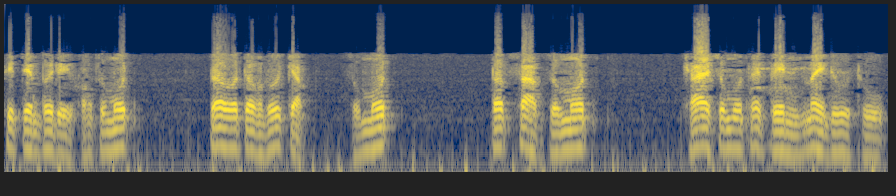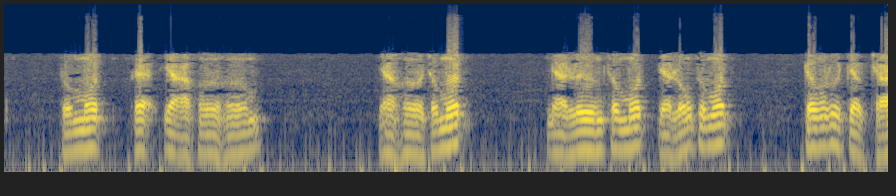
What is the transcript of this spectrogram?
ที่เต็มไปด้วยของสมมติ เราก็ต้องรู้จัก สมมติ รับทราบสมมติ ใช้สมมติให้เป็นไม่ดูถูก สมมติและอย่าเห่อเหิม อย่าเห่อสมมติ อย่าลืมสมมติ อย่าหลงสมมติ จงรู้จักใช้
